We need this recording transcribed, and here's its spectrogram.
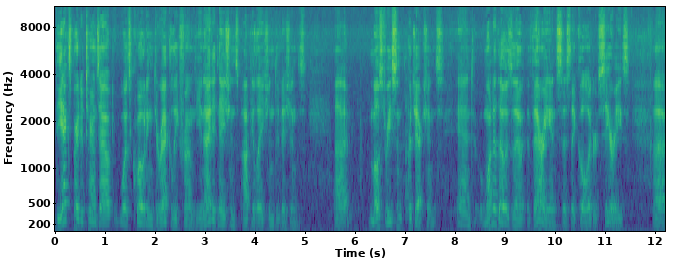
The expert, it turns out, was quoting directly from the United Nations Population Division's uh, most recent projections, and one of those uh, variants, as they call it, or series, uh,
